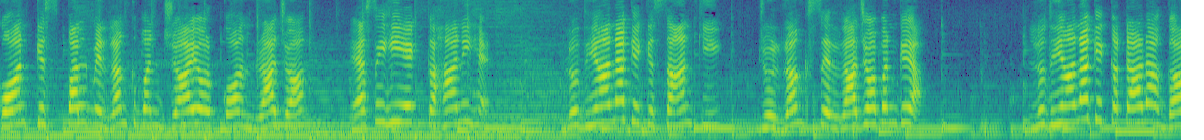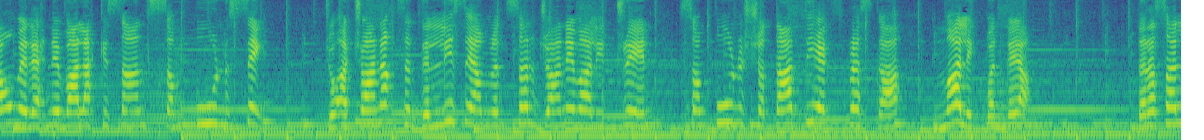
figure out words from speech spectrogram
कौन किस पल में रंक बन जाए और कौन राजा, ऐसी ही एक कहानी है। लुधियाना के किसान की, जो रंक से राजा बन गया। लुधियाना के कटाना गाँव में रहने वाला किसान संपूर्ण सिंह, जो अचानक से दिल्ली से अमृतसर जाने वाली ट्रेन संपूर्ण शताब्दी एक्सप्रेस का मालिक बन गया। दरअसल,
